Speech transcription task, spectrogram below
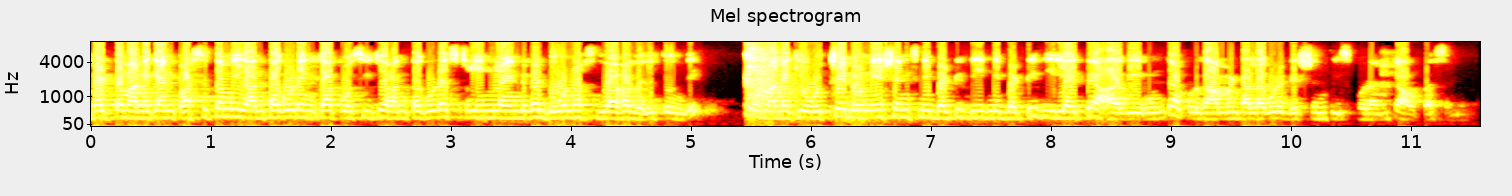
బట్ మనకి అని ప్రస్తుతం ఇదంతా కూడా ఇంకా ప్రొసీజర్ అంతా కూడా స్ట్రీమ్ లైన్గా డోనర్స్ ద్వారా వెళ్తుంది. సో మనకి వచ్చే డొనేషన్స్ని బట్టి దీన్ని బట్టి వీలైతే అది ఉంటే అప్పుడు గవర్నమెంట్ అలా కూడా డెసిషన్ తీసుకోవడానికి అవకాశం ఉంటుంది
